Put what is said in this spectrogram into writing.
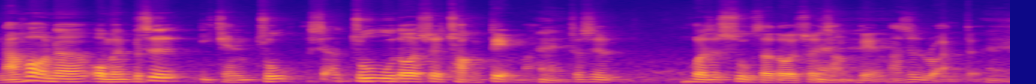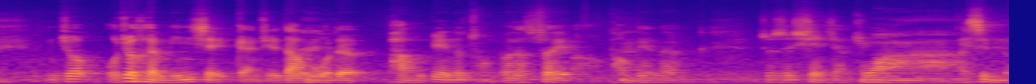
然后呢，我们不是以前租像租屋都会睡床垫嘛哎，就是或者是宿舍都会睡床垫，它是软的。哎，你就我就很明显感觉到我的旁边的床我在睡嘛，旁边的就是陷下去，哇，信不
